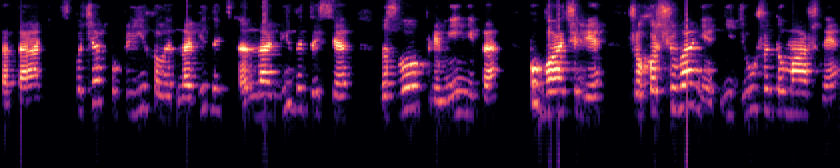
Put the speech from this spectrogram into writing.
та Таня спочатку приїхали навідати, навідатися до свого племінника, побачили, що харчування не дуже домашнє,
